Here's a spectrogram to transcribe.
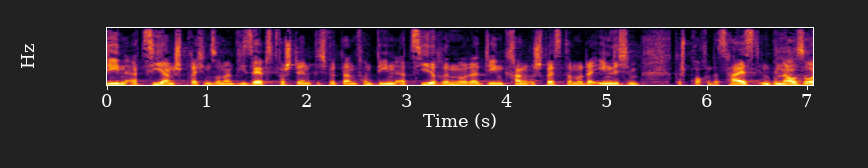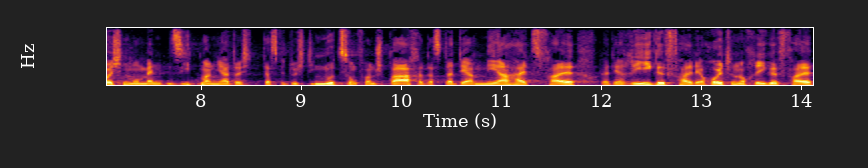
den Erziehern sprechen, sondern wie selbstverständlich wird dann von den Erzieherinnen oder den Krankenschwestern oder ähnlichem gesprochen. Das heißt, in genau solchen Momenten sieht man ja, dass wir durch die Nutzung von Sprache, dass da der Mehrheitsfall oder der Regelfall, der heute noch Regelfall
